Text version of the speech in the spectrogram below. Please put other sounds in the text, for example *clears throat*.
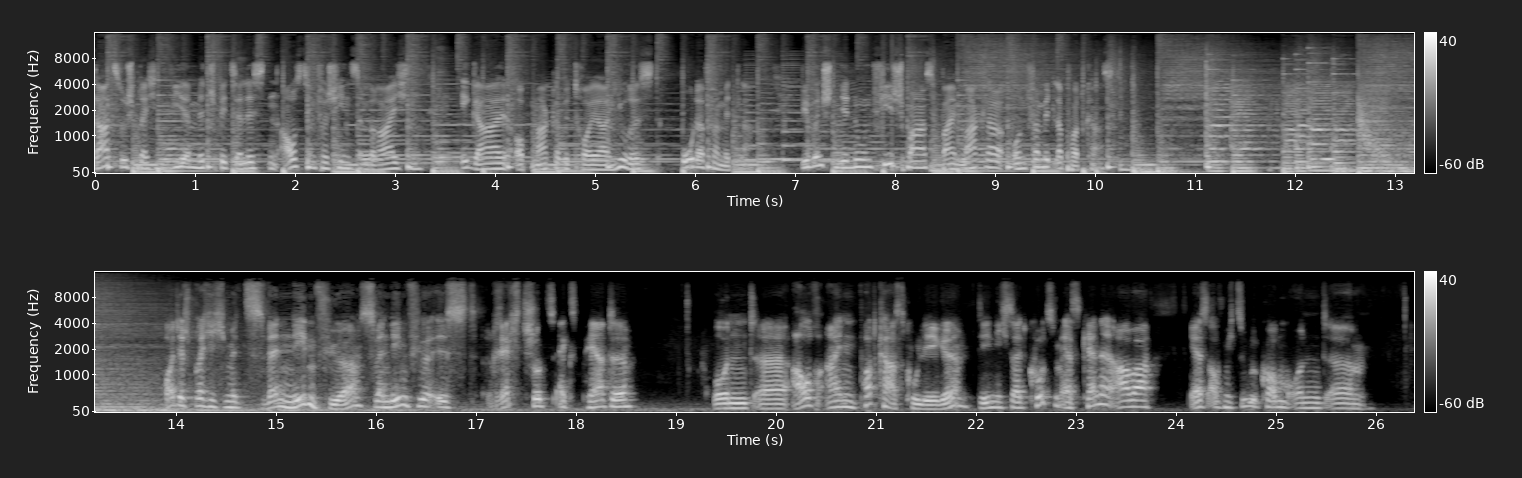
Dazu sprechen wir mit Spezialisten aus den verschiedensten Bereichen, egal ob Maklerbetreuer, Jurist oder Vermittler. Wir wünschen dir nun viel Spaß beim Makler- und Vermittler-Podcast. Heute spreche ich mit Sven Nebenführ. Sven Nebenführ ist Rechtsschutzexperte und äh, auch ein Podcast-Kollege, den ich seit kurzem erst kenne, aber er ist auf mich zugekommen und äh,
